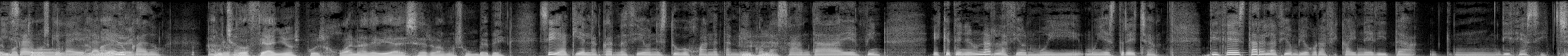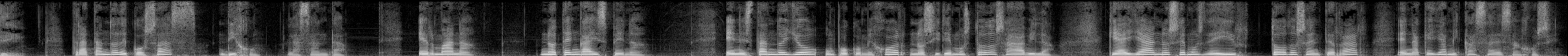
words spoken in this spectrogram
y sabemos que la, había educado. A los 12 años, pues Juana debía de ser, vamos, un bebé. Sí, aquí en la Encarnación estuvo Juana también con la Santa, y en fin, y que tenían una relación muy, muy estrecha. Dice esta relación biográfica inédita, mm, dice así. Sí. Tratando de cosas, dijo la Santa, Hermana, no tengáis pena. En estando yo un poco mejor, nos iremos todos a Ávila, que allá nos hemos de ir todos a enterrar en aquella mi casa de San José.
